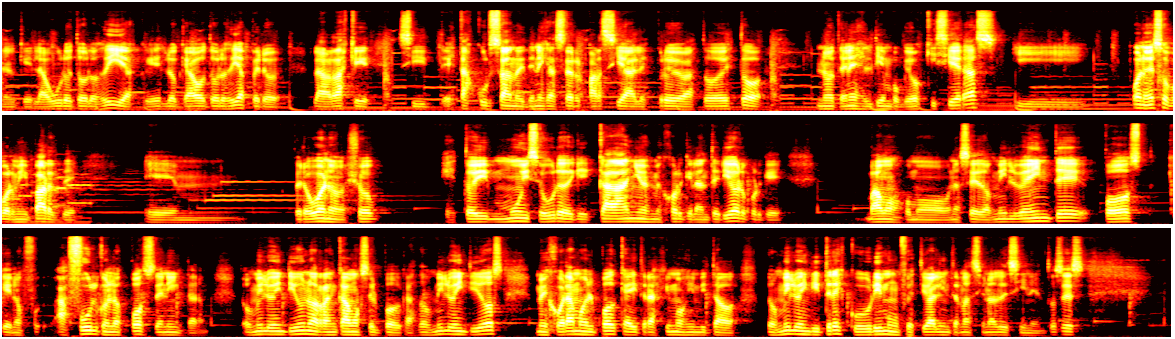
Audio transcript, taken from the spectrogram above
en el que laburo todos los días, que es lo que hago todos los días, pero la verdad es que si estás cursando y tenés que hacer parciales, pruebas, todo esto, no tenés el tiempo que vos quisieras y bueno, eso por mi parte. Em, pero bueno, yo estoy muy seguro de que cada año es mejor que el anterior porque vamos como, no sé, 2020, post, que nos a full con los posts en Instagram. 2021 arrancamos el podcast. 2022 mejoramos el podcast y trajimos invitados. 2023 cubrimos un festival internacional de cine. Entonces,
